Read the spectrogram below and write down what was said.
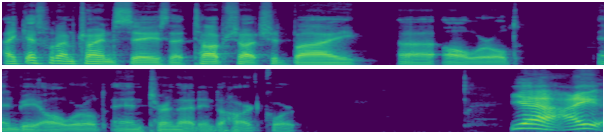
I guess what I'm trying to say is that Top Shot should buy uh, All World, NBA All World, and turn that into hardcourt. Yeah, I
